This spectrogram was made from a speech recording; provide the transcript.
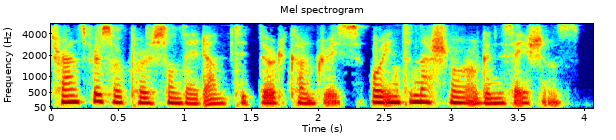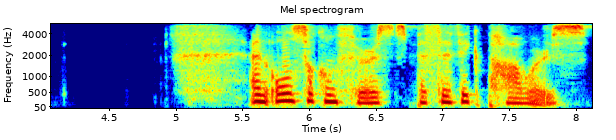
transfers of Personal Data to Third Countries or International Organizations, and also confers specific powers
